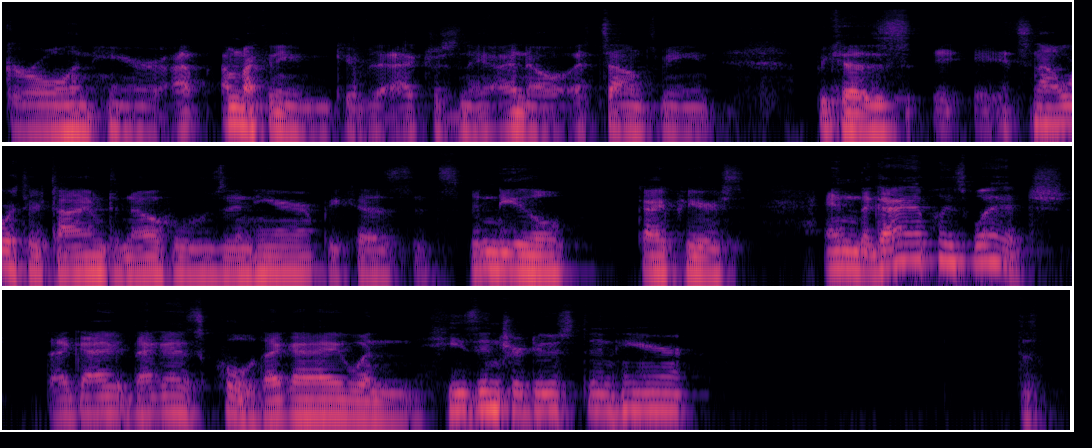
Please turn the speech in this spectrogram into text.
girl in here. I, am not to even give the actress name. I know it sounds mean because it, it's not worth your time to know who's in here because it's Vin Diesel, Guy Pearce, and the guy that plays Wedge. That guy, that guy's cool. That guy, when he's introduced in here, the,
